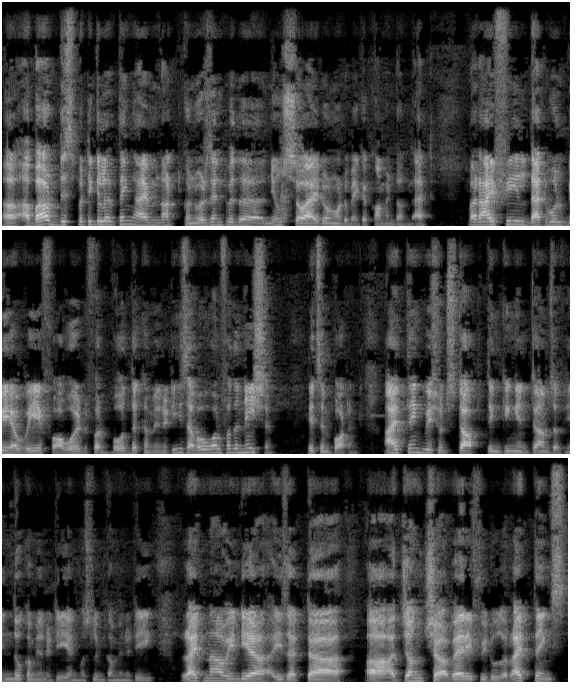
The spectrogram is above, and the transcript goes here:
Uh, about this particular thing, I am not conversant with the news, so I don't want to make a comment on that. But I feel that will be a way forward for both the communities, above all for the nation. It's important. I think we should stop thinking in terms of Hindu community and Muslim community. Right now, India is at uh, uh, a juncture where if we do the right things,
